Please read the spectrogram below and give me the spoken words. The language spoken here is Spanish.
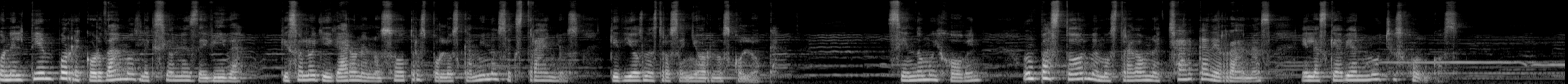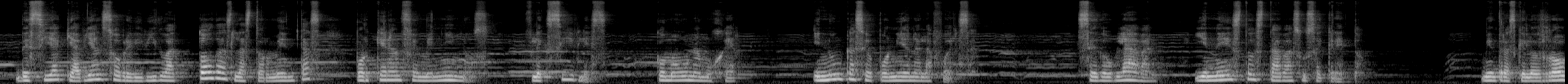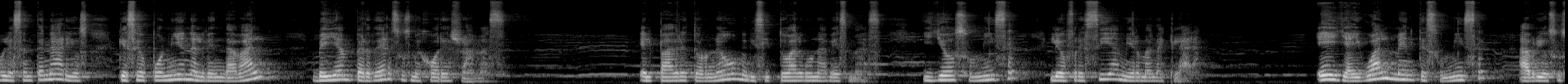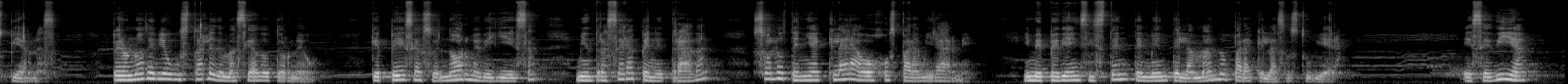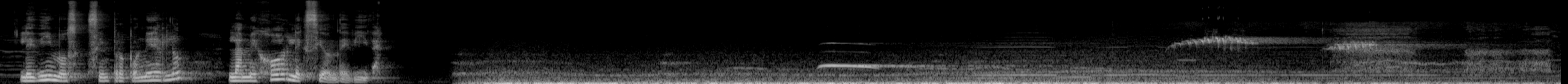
Con el tiempo recordamos lecciones de vida que solo llegaron a nosotros por los caminos extraños que Dios nuestro Señor nos coloca. Siendo muy joven, un pastor me mostraba una charca de ranas en las que habían muchos juncos. Decía que habían sobrevivido a todas las tormentas porque eran femeninos, flexibles, como una mujer, y nunca se oponían a la fuerza. Se doblaban y en esto estaba su secreto mientras que los robles centenarios que se oponían al vendaval veían perder sus mejores ramas. El padre Torneo me visitó alguna vez más y yo, sumisa, le ofrecí a mi hermana Clara. Ella, igualmente sumisa, abrió sus piernas, pero no debió gustarle demasiado Torneo, que pese a su enorme belleza, mientras era penetrada, solo tenía Clara ojos para mirarme y me pedía insistentemente la mano para que la sostuviera. Ese día le dimos, sin proponerlo, la mejor lección de vida.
